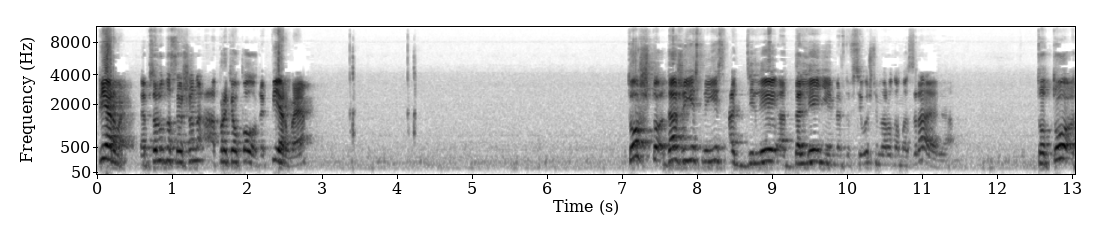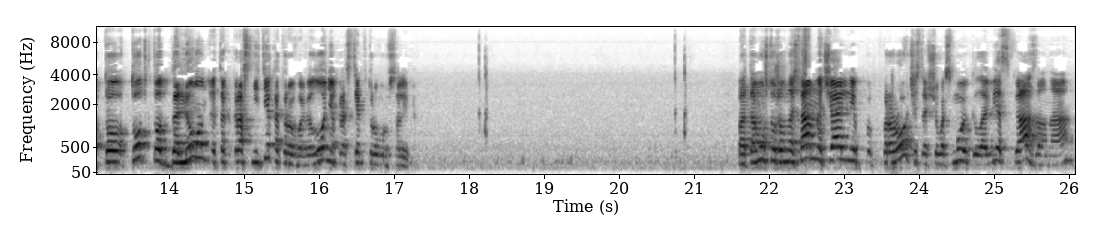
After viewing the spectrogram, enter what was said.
Первое, абсолютно совершенно противоположное. Первое, то, что даже если есть отделение, отдаление между Всевышним народом Израиля, то, то, то тот, кто отдален, это как раз не те, которые в Вавилоне, а как раз те, которые в Иерусалиме. Потому что уже в самом начале пророчества, еще в 8 главе сказано,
